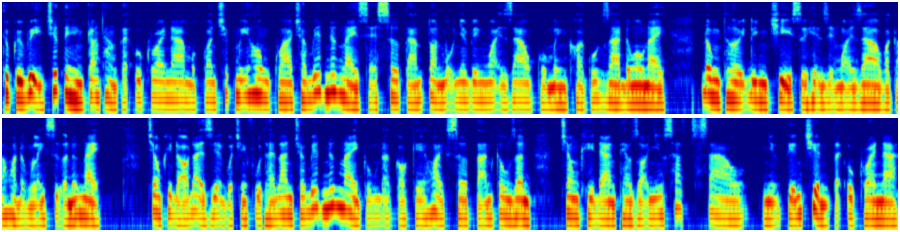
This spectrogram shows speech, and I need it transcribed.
Thưa quý vị, trước tình hình căng thẳng tại Ukraine, một quan chức Mỹ hôm qua cho biết nước này sẽ sơ tán toàn bộ nhân viên ngoại giao của mình khỏi quốc gia Đông Âu này, đồng thời đình chỉ sự hiện diện ngoại giao và các hoạt động lãnh sự ở nước này. Trong khi đó, đại diện của chính phủ Thái Lan cho biết nước này cũng đã có kế hoạch sơ tán công dân trong khi đang theo dõi những sát sao những tiến triển tại Ukraine.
